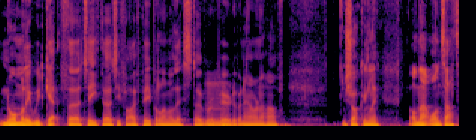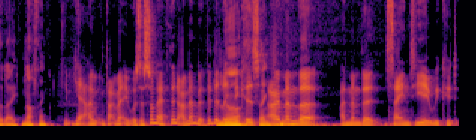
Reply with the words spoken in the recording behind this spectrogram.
normally we'd get 30, 35 people on a list over Mm. a period of an hour and a half. Shockingly, on that one Saturday, nothing. Yeah, I- in fact, it was a Sunday afternoon. I remember it vividly because I remember I remember saying to you, we could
